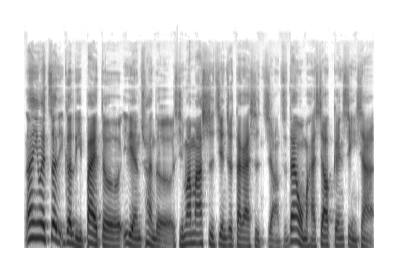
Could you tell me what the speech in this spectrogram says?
那因为这一个礼拜的一连串的喜妈妈事件就大概是这样子，但我们还是要更新一下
